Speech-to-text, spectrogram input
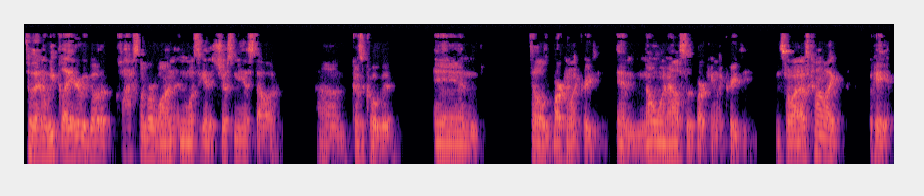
So then a week later, we go to class number one, and once again, it's just me and Stella um, because of COVID, and Stella's barking like crazy, and no one else is barking like crazy. And so I was kind of like, okay,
